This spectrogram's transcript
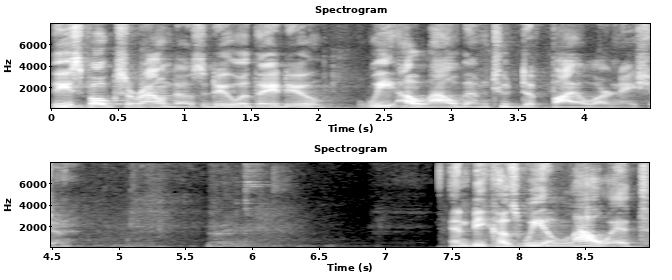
these folks around us do what they do, we allow them to defile our nation. And because we allow it,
